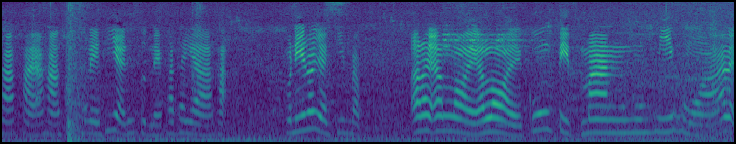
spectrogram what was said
ค่ะ ขายอาหารสดทะเลที่ใหญ่ที่สุดในพัทยาค่ะ วันนี้เราอยากกินแบบอะไรอร่อยอร่อย กุ้งติดมันมีหัวอะไร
